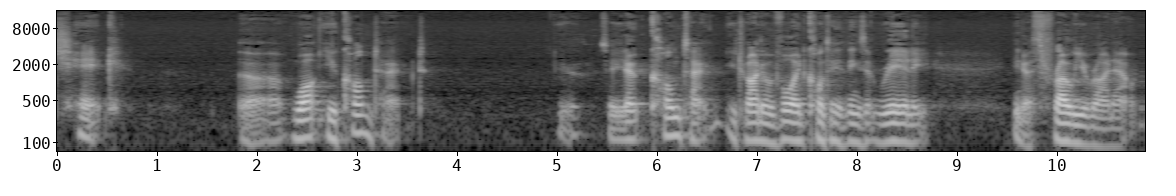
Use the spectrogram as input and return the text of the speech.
check uh, what you contact. So you don't contact. You try to avoid contacting things that really, you know, throw you right out.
